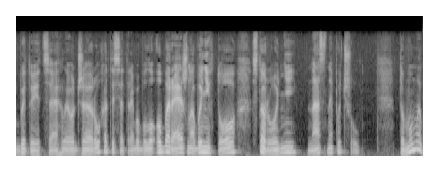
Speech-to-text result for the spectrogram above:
битої цегли, отже, рухатися треба було обережно, аби ніхто сторонній нас не почув. Тому ми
